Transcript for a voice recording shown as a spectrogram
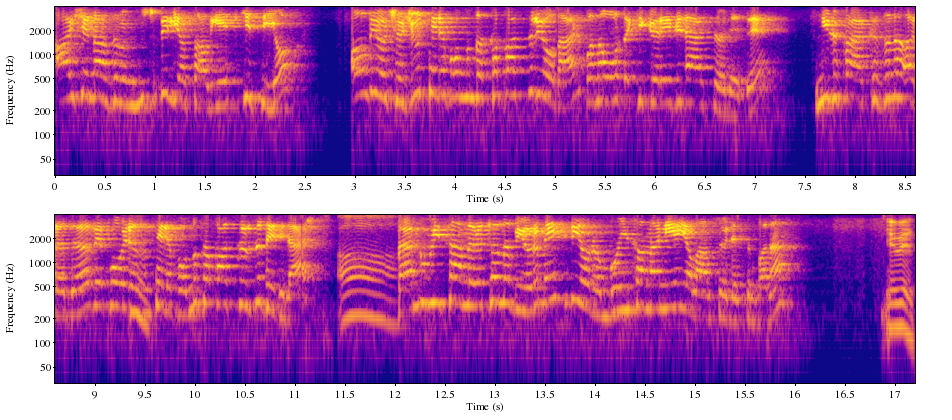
Ayşe Nazlı'nın hiçbir yasal yetkisi yok. Alıyor çocuğu telefonunu da kapattırıyorlar. Bana oradaki görevliler söyledi. Nilüfer kızını aradı ve Poyraz'ın telefonunu kapattırdı dediler. Aa. Ben bu insanları tanımıyorum, etmiyorum. Bu insanlar niye yalan söylesin bana? Evet.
